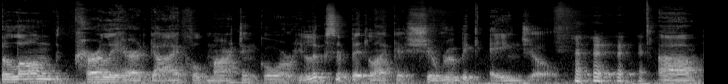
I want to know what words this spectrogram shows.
blonde, curly haired guy called Martin Gore. He looks a bit like a cherubic angel. Um,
